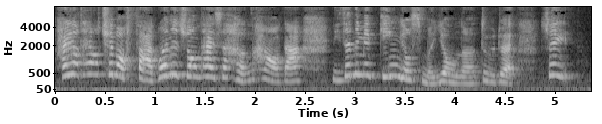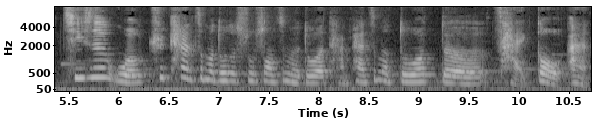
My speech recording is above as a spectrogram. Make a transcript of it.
还有他要确保法官的状态是很好的。你在那边盯有什么用呢？对不对？所以其实我去看这么多的诉讼，这么多的谈判，这么多的采购案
